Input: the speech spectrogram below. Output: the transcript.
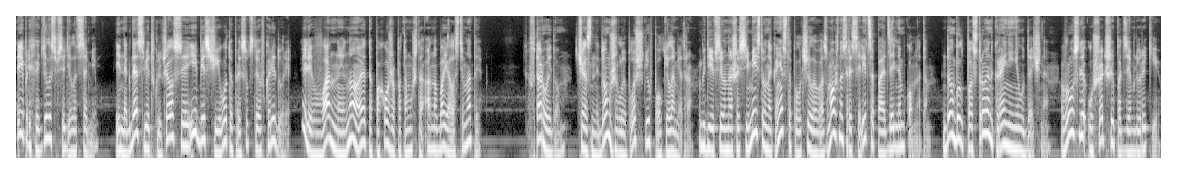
и приходилось все делать самим. Иногда свет включался и без чьего-то присутствия в коридоре. Или в ванной, но это похоже, потому что оно боялось темноты. Второй дом. Частный дом жилой площадью в полкилометра, где все наше семейство наконец-то получило возможность расселиться по отдельным комнатам. Дом был построен крайне неудачно, в русле ушедшей под землю реки.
